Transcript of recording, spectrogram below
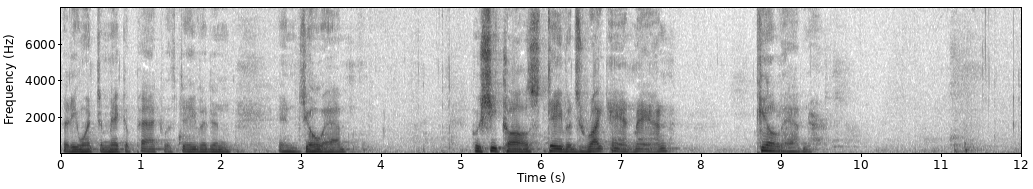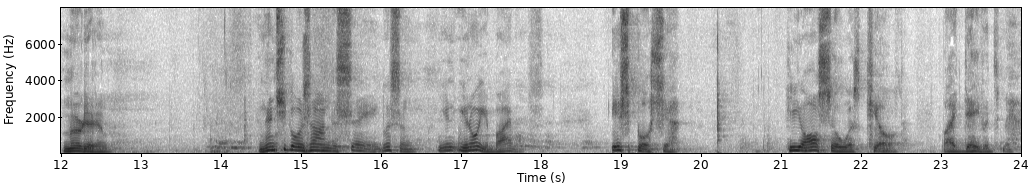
that he went to make a pact with David and, and Joab, who she calls David's right hand man, killed Abner, murdered him. And then she goes on to say, listen, you, you know your Bibles. Ishbosheth, he also was killed by David's men.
